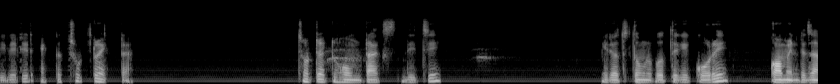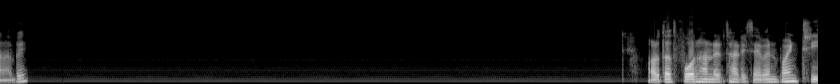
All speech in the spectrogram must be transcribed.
রিলেটেড একটা ছোট্ট একটা ছোট্ট একটা হোম টাস্ক দিচ্ছি। এটা হচ্ছে তোমরা প্রত্যেকে করে কমেন্টে জানাবে। অর্থাৎ four hundred thirty seven point three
